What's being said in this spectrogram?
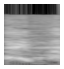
Hey!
